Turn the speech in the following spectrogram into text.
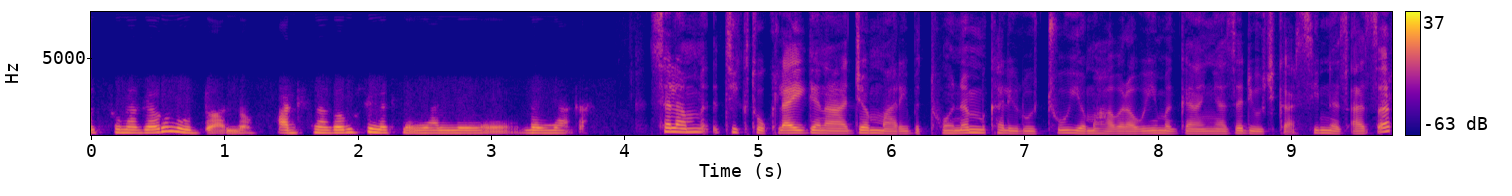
እሱ ነገሩን እወደዋለሁ። አዲስ ነገሩ እሱ ይመስለኛል ለእኛ ጋር። ሰላም ቲክቶክ ላይ ገና ጀማሪ ብትሆንም ከሌሎቹ የማህበራዊ መገናኛ ዘዴዎች ጋር ሲነጻጸር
